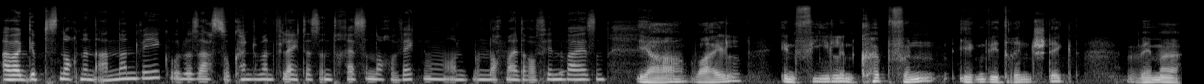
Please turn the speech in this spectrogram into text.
Aber gibt es noch einen anderen Weg, wo du sagst, so könnte man vielleicht das Interesse noch wecken und, und nochmal darauf hinweisen? Ja, weil in vielen Köpfen irgendwie drinsteckt, wenn man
